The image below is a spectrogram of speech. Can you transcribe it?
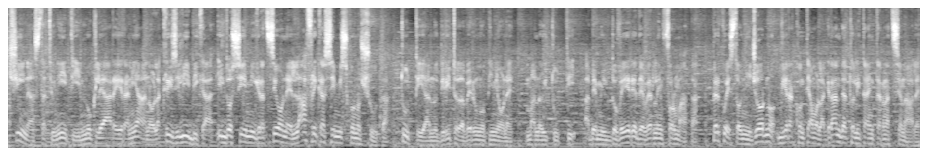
Cina, Stati Uniti, il nucleare iraniano, la crisi libica, il dossier immigrazione, l'Africa semisconosciuta. Tutti hanno diritto ad avere un'opinione, ma noi tutti abbiamo il dovere di averla informata. Per questo ogni giorno vi raccontiamo la grande attualità internazionale,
